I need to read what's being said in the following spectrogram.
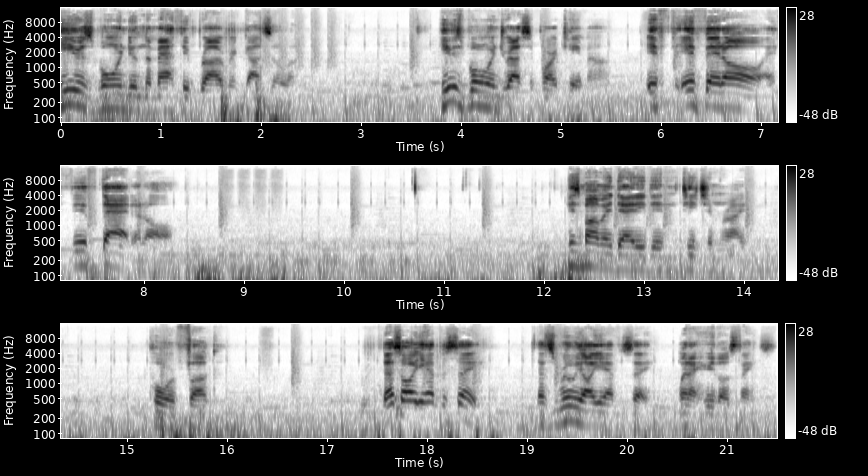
He was born during the Matthew Broderick Godzilla. He was born when Jurassic Park came out. If if at all, if, if that at all. His mom and daddy didn't teach him right. Poor fuck. That's all you have to say. That's really all you have to say when I hear those things.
